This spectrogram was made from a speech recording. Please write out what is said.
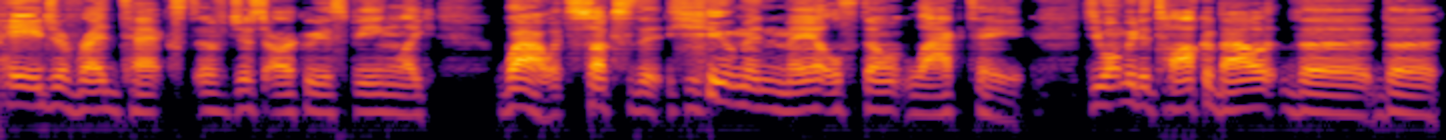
page of red text of just Arquius being like, "Wow, it sucks that human males don't lactate." Do you want me to talk about the the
